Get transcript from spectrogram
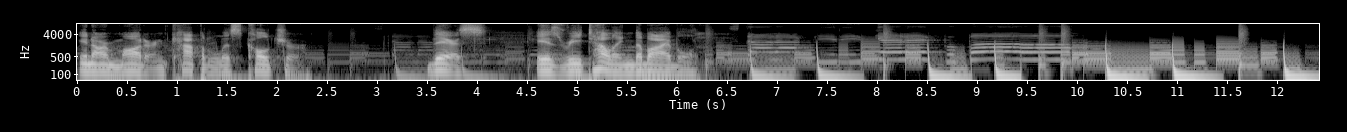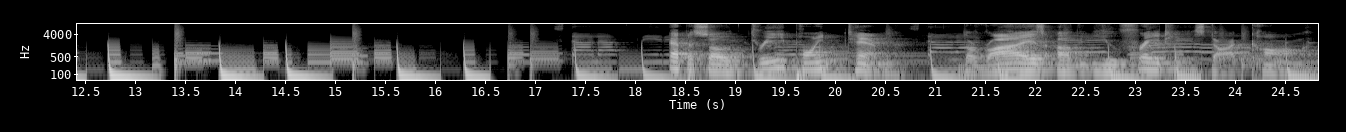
in our modern capitalist culture. This is Retelling the Bible. Episode 3.10 The Rise of Euphrates.com.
